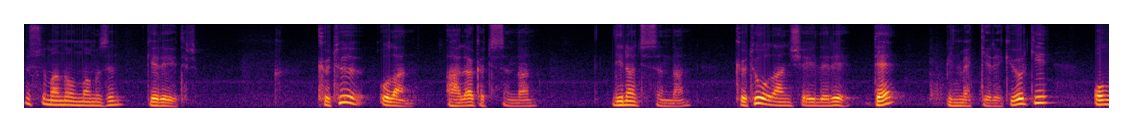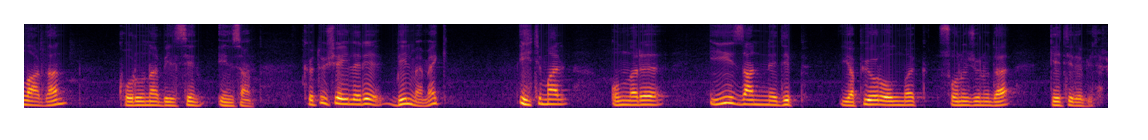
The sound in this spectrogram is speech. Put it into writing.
Müslüman olmamızın gereğidir. Kötü olan ahlak açısından, din açısından kötü olan şeyleri de bilmek gerekiyor ki onlardan korunabilsin insan. Kötü şeyleri bilmemek ihtimal onları iyi zannedip yapıyor olmak sonucunu da getirebilir.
